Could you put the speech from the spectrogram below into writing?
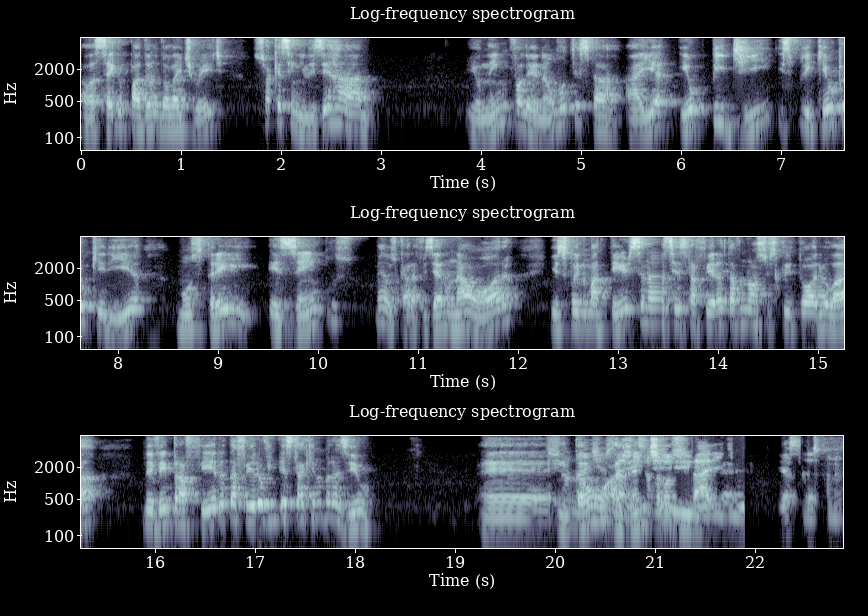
Ela segue o padrão da lightweight. Só que assim, eles erraram. Eu nem falei, não vou testar. Aí eu pedi, expliquei o que eu queria, mostrei exemplos. Os caras fizeram na hora. Isso foi numa terça, na sexta-feira estava no nosso escritório lá. Levei para a feira, da feira eu vim testar aqui no Brasil. É, então a gente. velocidade de acesso, né?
